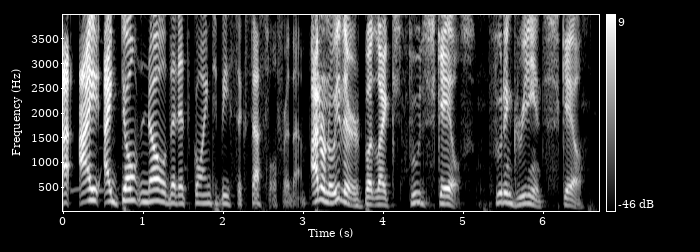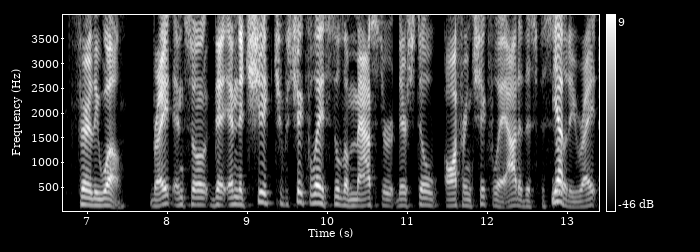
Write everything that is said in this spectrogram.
I I, don't know that it's going to be successful for them. I don't know either, but like food scales, food ingredients scale fairly well. right? And so the and the Chick Chick Fil A is still the master. They're still offering Chick Fil A out of this facility, right?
